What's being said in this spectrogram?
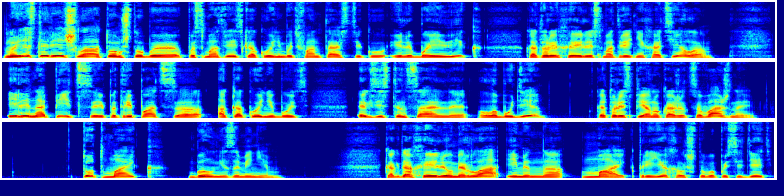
Но если речь шла о том, чтобы посмотреть какую-нибудь фантастику или боевик, который Хейли смотреть не хотела, или напиться и потрепаться о какой-нибудь экзистенциальной лабуде, которая с пьяну кажется важной, тут Майк был незаменим. Когда Хейли умерла, именно Майк приехал, чтобы посидеть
